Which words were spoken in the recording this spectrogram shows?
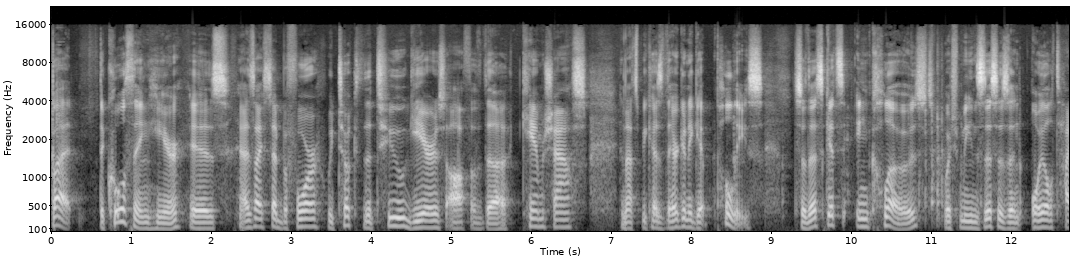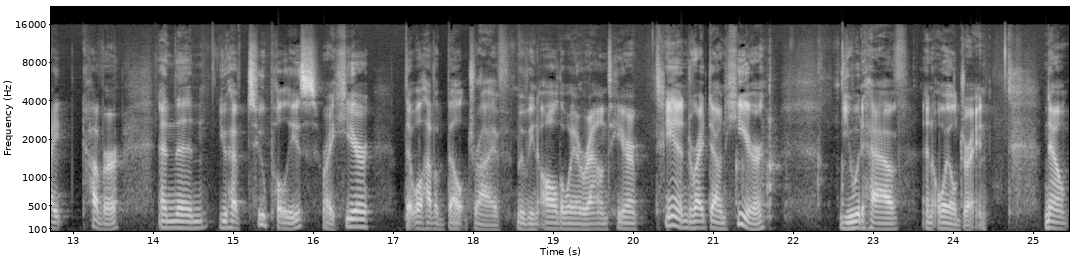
But the cool thing here is, as I said before, we took the two gears off of the camshafts, and that's because they're gonna get pulleys. So this gets enclosed, which means this is an oil-tight cover, and then you have two pulleys right here that will have a belt drive moving all the way around here. And right down here, you would have an oil drain. Now,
